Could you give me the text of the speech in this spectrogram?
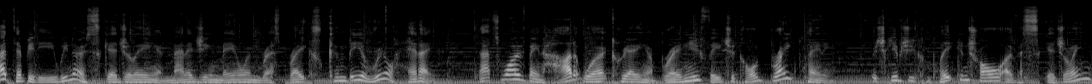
At Deputy, we know scheduling and managing meal and rest breaks can be a real headache. That's why we've been hard at work creating a brand new feature called Break Planning, which gives you complete control over scheduling,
